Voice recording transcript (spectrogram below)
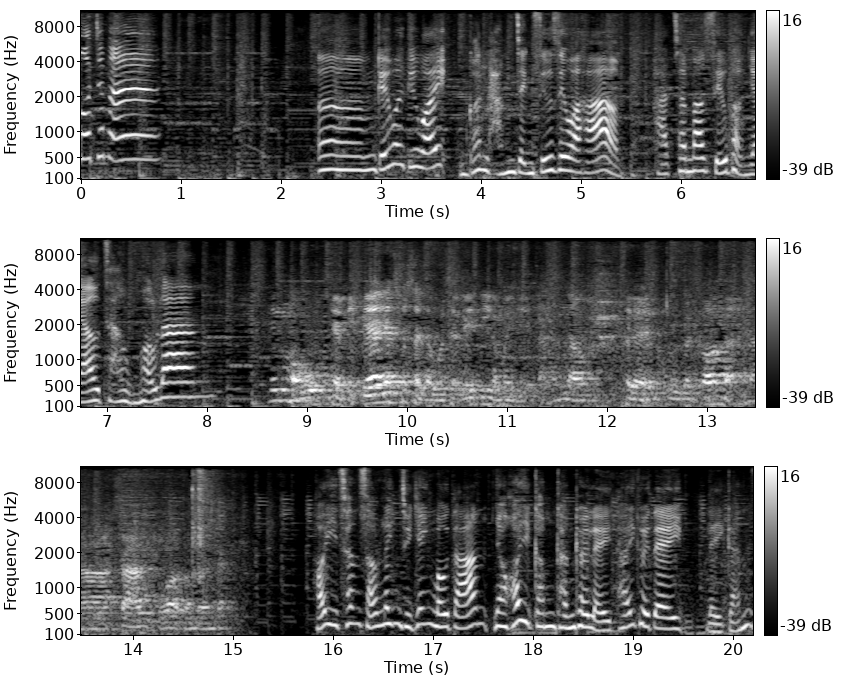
我啫嘛。嗯，几位几位，唔该冷静少少啊吓，吓亲班小朋友就唔好啦。鹦鹉其实 BB 一出世就会食呢啲咁嘅嘢，咁就佢哋会嘅干粮啊、生果啊咁样。可以亲手拎住鹦鹉蛋，又可以咁近距离睇佢哋，嚟紧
